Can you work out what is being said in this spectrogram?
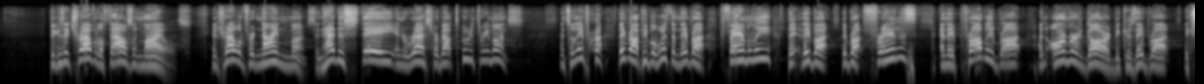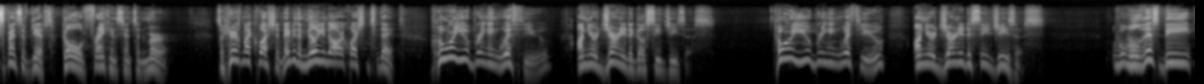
because they traveled a thousand miles and traveled for nine months and had to stay and rest for about two to three months. And so they brought, they brought people with them. They brought family, they, they, brought, they brought friends, and they probably brought an armored guard because they brought expensive gifts gold, frankincense, and myrrh. So here's my question maybe the million dollar question today Who are you bringing with you on your journey to go see Jesus? Who are you bringing with you on your journey to see Jesus? Will this be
